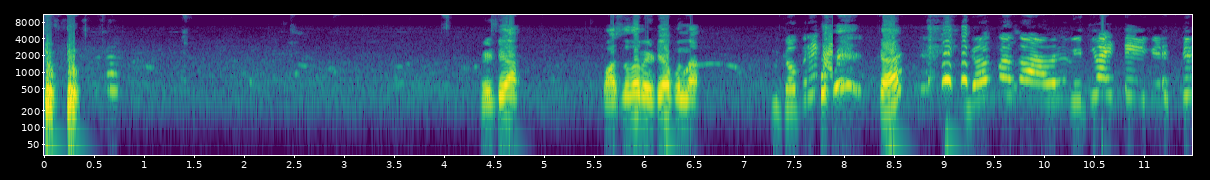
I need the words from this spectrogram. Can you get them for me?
टुक टुक भेटूया. वाचलो तर भेटूया पुन्हा. गपरे. काय? गप बाबा आम्हाला भीती वाटते इकडे.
